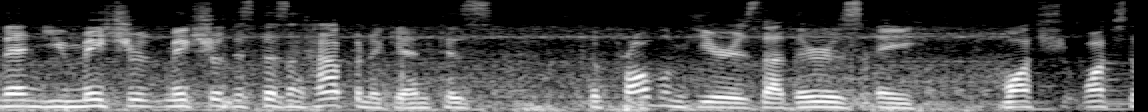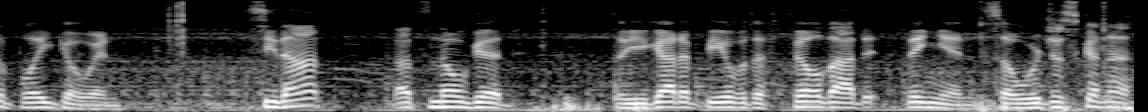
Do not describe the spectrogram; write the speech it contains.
Then you make sure make sure this doesn't happen again, because the problem here is that there is a watch watch the blade go in. See that? That's no good. So you got to be able to fill that thing in. So we're just gonna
